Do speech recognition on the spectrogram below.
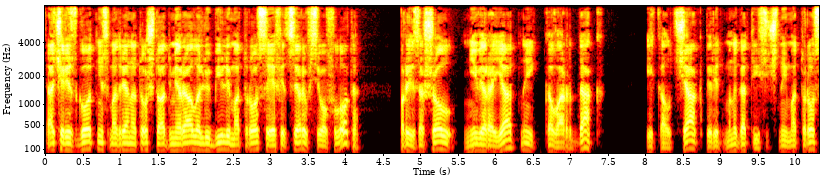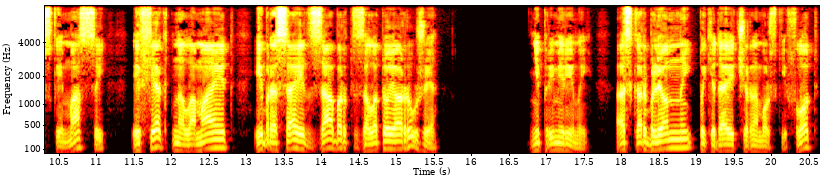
а через год, несмотря на то, что адмирала любили матросы и офицеры всего флота, произошел невероятный кавардак, и Колчак перед многотысячной матросской массой эффектно ломает и бросает за борт золотое оружие. Непримиримый, оскорбленный покидает Черноморский флот,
